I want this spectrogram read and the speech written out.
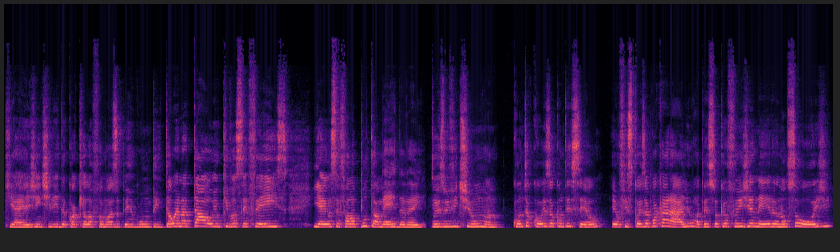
Que aí a gente lida com aquela famosa pergunta: então é Natal e o que você fez? E aí você fala: puta merda, velho. 2021, mano. Quanta coisa aconteceu. Eu fiz coisa pra caralho. A pessoa que eu fui em janeiro, eu não sou hoje.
